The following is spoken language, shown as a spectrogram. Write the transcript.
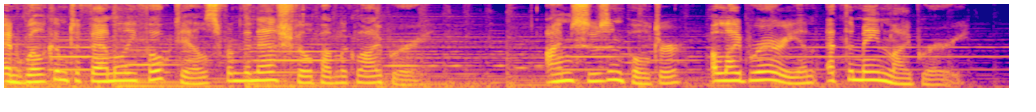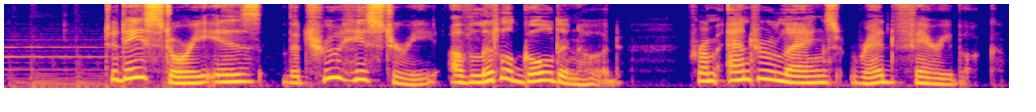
and welcome to Family Folktales from the Nashville Public Library. I'm Susan Poulter, a librarian at the Main Library. Today's story is The True History of Little Golden Hood from Andrew Lang's Red Fairy Book.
